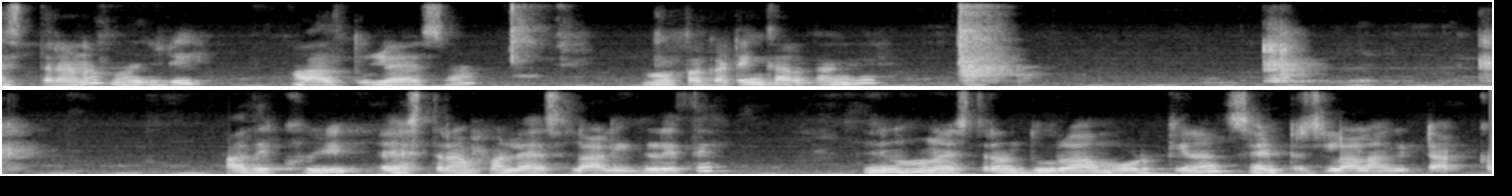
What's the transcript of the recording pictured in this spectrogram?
ਇਸ ਤਰ੍ਹਾਂ ਨਾ ਹੁਣ ਜਿਹੜੀ ਫਾਲਤੂ ਲੈਸ ਆ। ਉਹ ਆਪਾਂ ਕਟਿੰਗ ਕਰ ਦਾਂਗੇ। ਆ ਦੇਖੋ ਜੀ, ਇਸ ਤਰ੍ਹਾਂ ਆਪਾਂ ਲੈਸ ਲਾ ਲਈ ਗਲੇ ਤੇ। ਇਹਨੂੰ ਹੁਣ ਇਸ ਤਰ੍ਹਾਂ ਦੂਰਾ ਮੋੜ ਕੇ ਨਾ ਸੈਂਟਰ 'ਚ ਲਾ ਲਾਂਗੇ ਟੱਕ।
